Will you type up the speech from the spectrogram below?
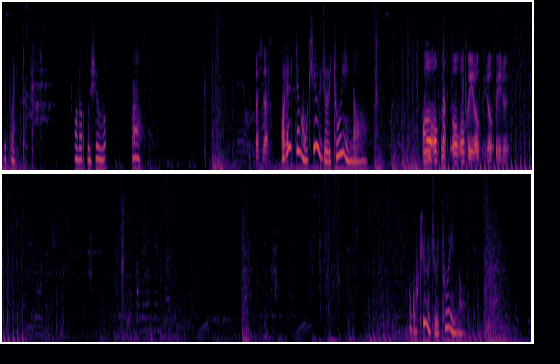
でパリだあら後ろあ出し出す。あれ？でも救助遠いなこの奥、お奥いる、奥いる、奥いる。壁を展開なんか救助遠いなスパイクを設置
